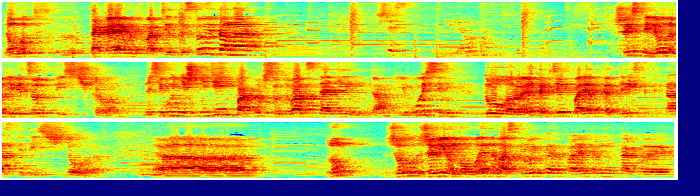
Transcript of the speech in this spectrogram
Ну вот э, такая вот квартирка. Стоит она 6 миллионов 900 тысяч. 6 миллионов 900 тысяч крон. На сегодняшний день по курсу 21 там, и 8 доллара это где-то порядка 315 тысяч долларов. А, ну, жилье новое, новостройка, поэтому как бы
